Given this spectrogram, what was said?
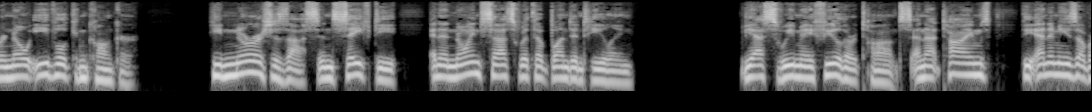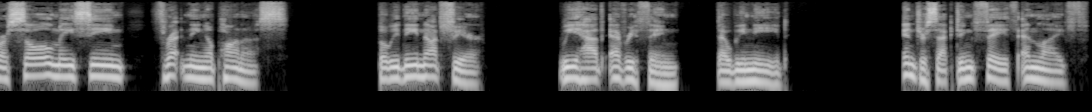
where no evil can conquer. He nourishes us in safety and anoints us with abundant healing. Yes, we may feel their taunts, and at times the enemies of our soul may seem threatening upon us. But we need not fear. We have everything that we need. Intersecting faith and life.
